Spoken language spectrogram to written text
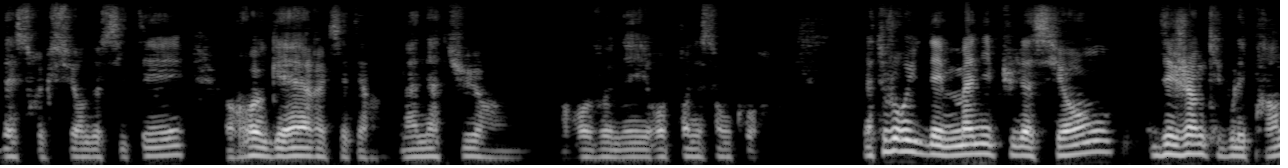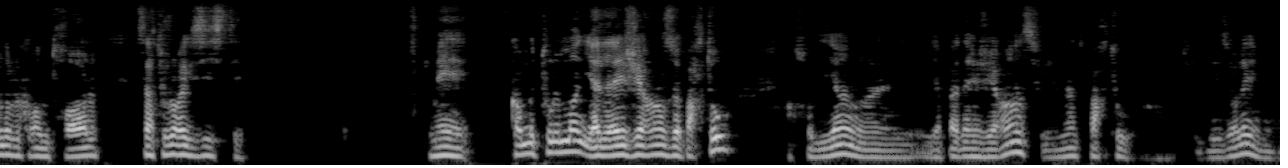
destruction de cités, reguerre, etc. La nature revenait, reprenait son cours. Il y a toujours eu des manipulations, des gens qui voulaient prendre le contrôle, ça a toujours existé. Mais comme tout le monde, il y a de l'ingérence de partout. En se disant, euh, il n'y a pas d'ingérence, il y en a de partout. Je suis désolé, mais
